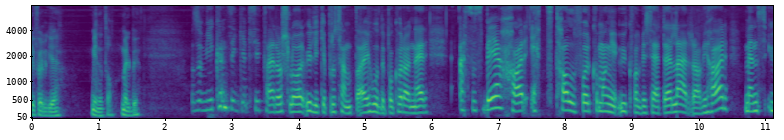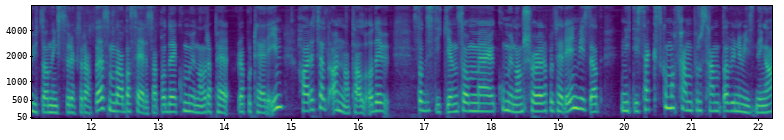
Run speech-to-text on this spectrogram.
ifølge mine tall. Melby? Altså, vi kan sikkert sitte her og slå ulike prosenter i hodet på hverandre. SSB har ett tall for hvor mange ukvalifiserte lærere vi har, mens Utdanningsdirektoratet, som da baserer seg på det kommunene rapporterer inn, har et helt annet tall. Og det, Statistikken som eh, kommunene selv rapporterer inn, viser at 96,5% av undervisninga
